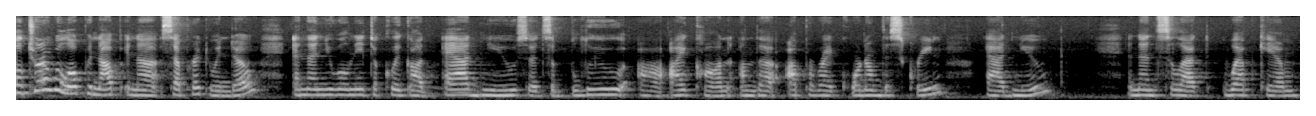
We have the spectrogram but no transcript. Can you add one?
Kaltura will open up in a separate window and then you will need to click on add new so it's a blue uh, icon on the upper right corner of the screen add new and then select webcam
